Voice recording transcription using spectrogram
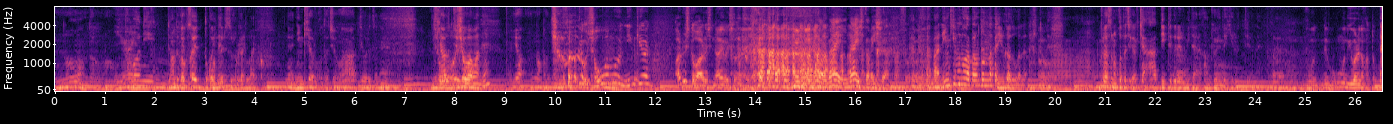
どうなんだろうな。たまになんで学祭とか行ったりするけ5ど、ね、人気ある子たちはわーって言われてね。人気あるっていうか昭和はねいやなんかでも昭和も人気がある人はあるしない人はないないない人の一種だったんです俺は。まあ人気者はバンドの中にいるかどうかだねきっとね、あクラスの子たちがキャーって言ってくれるみたいな環境にできるっていうね、もうね僕も言われなかったもんね。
